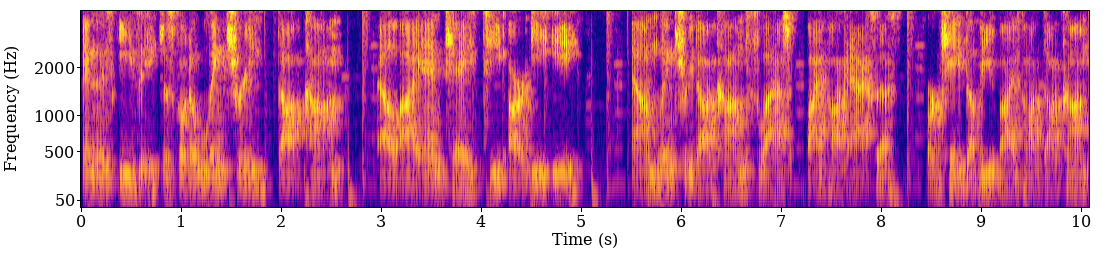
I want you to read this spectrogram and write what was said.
And it's easy. Just go to linktree.com, L I N K T R E E, um, linktree.com slash BIPOC access or kwbipoc.com.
